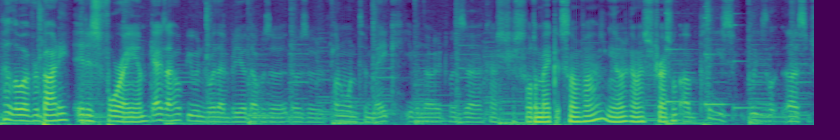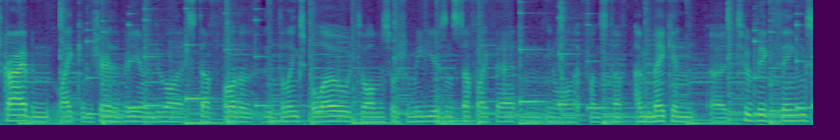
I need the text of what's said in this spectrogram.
Hello everybody, it is 4 a.m. Guys, I hope you enjoyed that video. That was a that was a fun one to make, even though it was uh, kind of stressful to make it sometimes. You know, kind of stressful. Uh, please, please uh, subscribe and like and share the video and do all that stuff. Follow the, the, the links below to all the social medias and stuff like that, and you know all that fun stuff. I'm making uh, two big things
